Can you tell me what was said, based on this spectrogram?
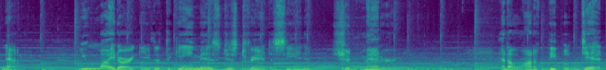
Now, you might argue that the game is just fantasy and it shouldn't matter. And a lot of people did.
